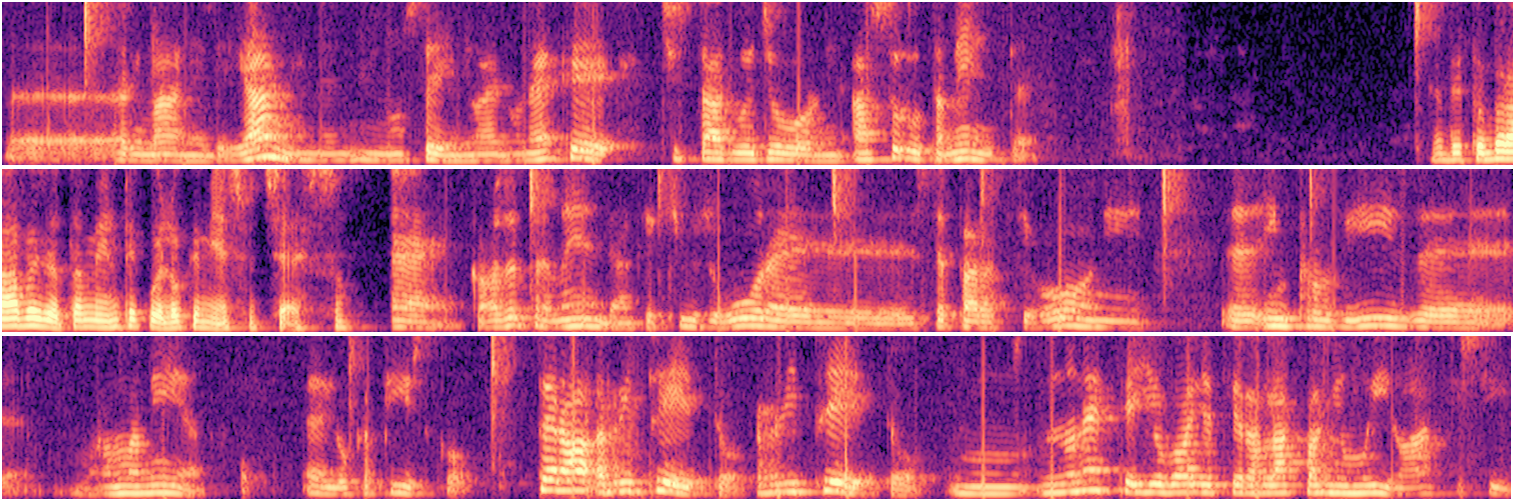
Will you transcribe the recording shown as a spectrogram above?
eh, rimane degli anni in un segno, eh, non è che ci sta due giorni, assolutamente Ha detto brava esattamente quello che mi è successo. Eh, cose tremende, anche chiusure, separazioni, eh, improvvise, mamma mia, eh, lo capisco. Però ripeto, ripeto, mh, mm, non è che io voglia tirare l'acqua al mio mulino, anzi sì,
